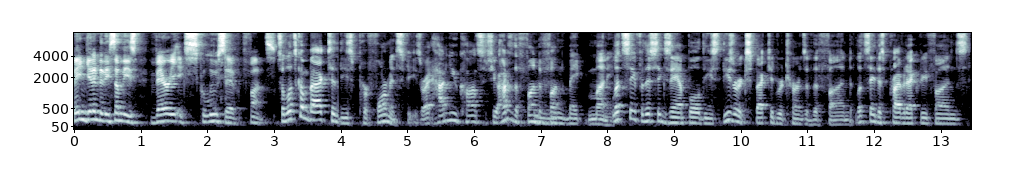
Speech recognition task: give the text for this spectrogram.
they can get into these some of these very exclusive funds. So let's come back to these performance fees right? How do you constitute how does the fund of hmm. fund make money? Let's say for this example these these are expected returns of the fund. Let's say this private equity funds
